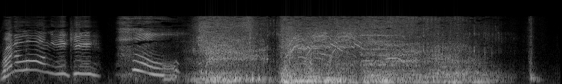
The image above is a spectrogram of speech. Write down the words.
Run along, Iki.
